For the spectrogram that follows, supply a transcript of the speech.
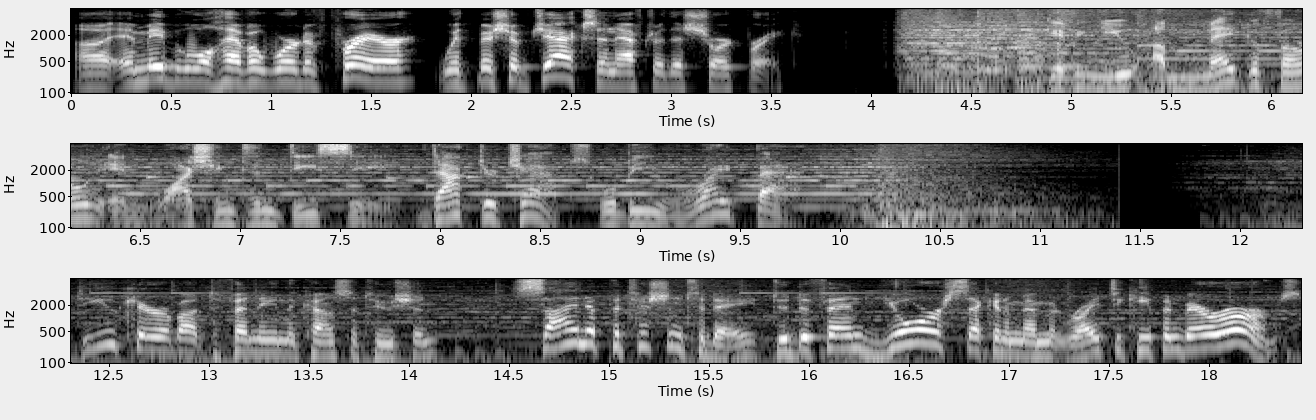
Uh, and maybe we'll have a word of prayer with Bishop Jackson after this short break. Giving you a megaphone in Washington, D.C. Dr. Chaps will be right back. Do you care about defending the Constitution? Sign a petition today to defend your Second Amendment right to keep and bear arms.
